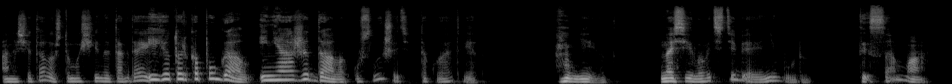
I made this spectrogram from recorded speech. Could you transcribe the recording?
Она считала, что мужчина тогда ее только пугал и не ожидала услышать такой ответ. «Нет, насиловать тебя я не буду. Ты сама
